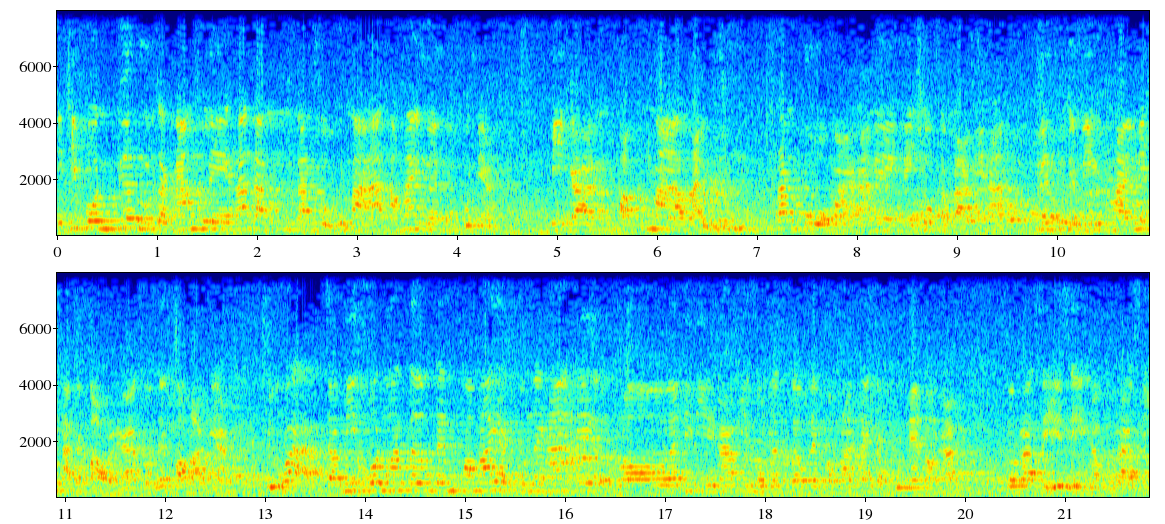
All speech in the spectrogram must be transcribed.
อิทธิพลเกื้อหนุนจากน้ำทะเลฮะดันดันสูงขึ้นมาฮะทำให้เงินของคุณเนี่ยมีการปรับขึ้นมาไหลขึ้นครั่งครูออกมาฮะในในช่วงสัปดาห์นี้ฮะ เงินคุณจะมีใครไม่ขาดกระเป๋านะฮะส่วนเรื่องความรักเนี่ยถือว่าจะมีคนมาเติมเต็มความรักให้กับคุณนะฮะให้รอไว้ดีๆนะมีคนมาเติมเต็มความรักให้กับคุณแน่นอนครับส่วนราศีสิงห์ครับราศี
